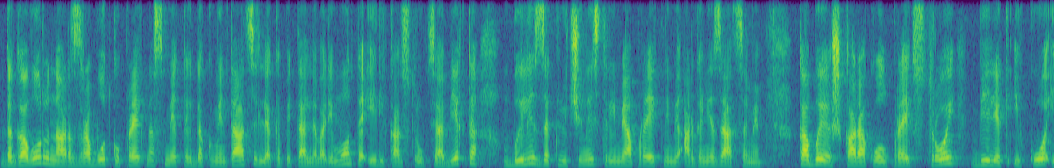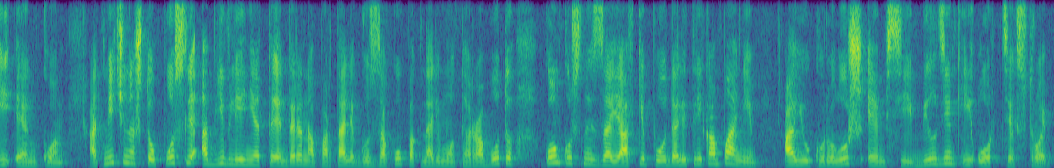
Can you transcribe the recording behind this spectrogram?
договору на разработку проектно-сметных документаций для капитального ремонта и реконструкции объекта были заключены с тремя проектными организациями. КБ «Шкаракол проект проект «Строй», «Белек ИКО» и «Энко». Отмечено, что после объявления тендера на портале госзакупок на ремонтную работу конкурсные заявки подали три компании. АЮ Курулуш, МС Билдинг и Оргтехстрой.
